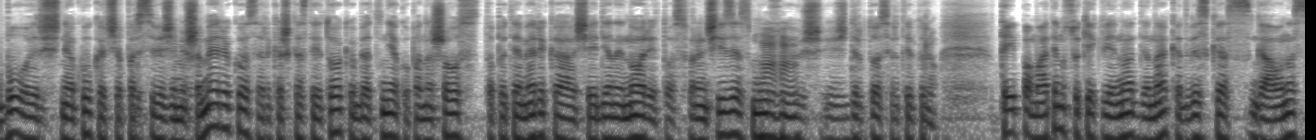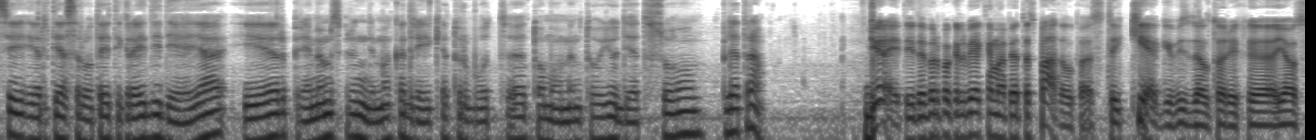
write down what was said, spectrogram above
buvo ir šnekų kad čia parsivežėm iš amerikos ar kažkas tai tokio bet nieko panašaus ta pati amerika šiai dienai nori tos franšizės mūsų Mhm. iš išdirbtos ir taip toliau tai pamatėm su kiekviena diena kad viskas gaunasi ir tie srautai tikrai didėja ir priėmėm sprendimą kad reikia turbūt e, tuo momentu judėt su plėtra Gerai, tai dabar pakalbėkime apie tas patalpas. Tai kiekgi vis dėlto reikia, jos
